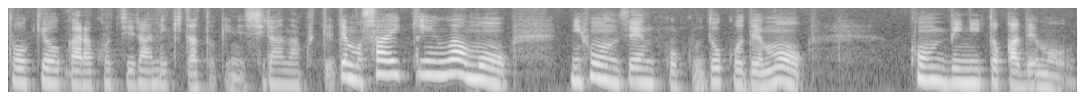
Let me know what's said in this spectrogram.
東京からこちらに来た時に知らなくてでも最近はもう日本全国どこでもコンビニとかでも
